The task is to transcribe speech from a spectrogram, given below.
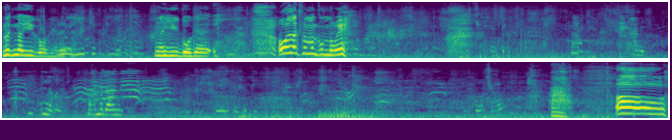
No, no, you go get it. No, you go get it. Oh, look, someone's on the way. Oh.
